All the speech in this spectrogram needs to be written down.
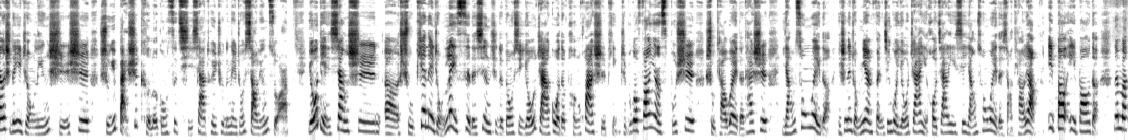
当时的一种零食是属于百事可乐公司旗下推出的那种小零嘴儿，有点像是呃薯片那种类似的性质的东西，油炸过的膨化食品。只不过 Funyuns 不是薯条味的，它是洋葱味的，也是那种面粉经过油炸以后加了一些洋葱味的小调料，一包一包的。那么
